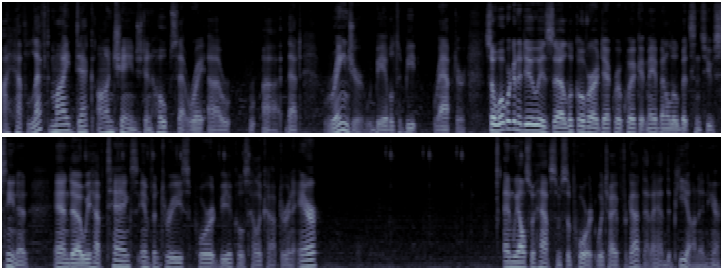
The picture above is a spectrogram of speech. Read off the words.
I have left my deck unchanged in hopes that uh, uh that Ranger would be able to beat Raptor. So what we're going to do is uh, look over our deck real quick. It may have been a little bit since you've seen it. And uh, we have tanks, infantry, support, vehicles, helicopter, and air. And we also have some support, which I forgot that I had the Pion in here.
